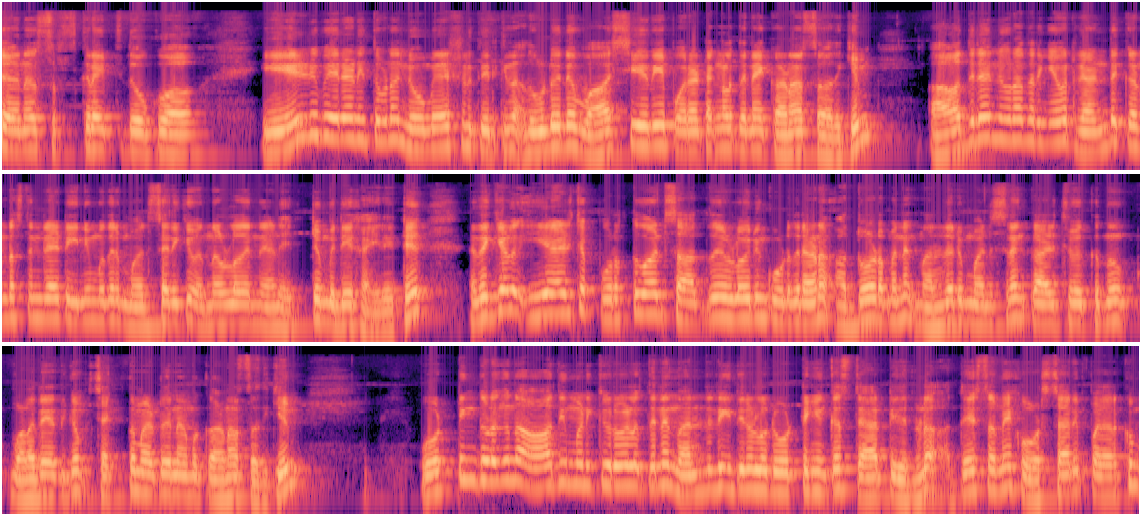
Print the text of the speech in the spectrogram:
ചാനൽ സബ്സ്ക്രൈബ് ചെയ്ത് നോക്കുക. ഏഴ് പേരാണ് ഇത്തവണ നോമിനേഷൻ എത്തിയിരിക്കുന്നത്. അതുകൊണ്ട് തന്നെ വാശിയേറിയ പോരാട്ടങ്ങൾ തന്നെ കാണാൻ സാധിക്കും. ആതിര നൂറ തുടങ്ങിയവർ രണ്ട് കണ്ടസ്റ്റന്റായിട്ട് ഇനി മുതൽ മത്സരിക്കും എന്നുള്ളത് തന്നെയാണ് ഏറ്റവും വലിയ ഹൈലൈറ്റ് എന്തൊക്കെയാണ് ഈ ആഴ്ച പുറത്തു പോകാൻ സാധ്യതയുള്ളവരും കൂടുതലാണ്. അതോടൊപ്പം തന്നെ നല്ലൊരു മത്സരം കാഴ്ചവെക്കുന്നത് വളരെയധികം ശക്തമായിട്ട് തന്നെ നമുക്ക് കാണാൻ സാധിക്കും. വോട്ടിംഗ് തുടങ്ങുന്ന ആദ്യ മണിക്കൂറുകളിൽ തന്നെ നല്ല രീതിയിലുള്ള ഒരു വോട്ടിംഗ് ഒക്കെ സ്റ്റാർട്ട് ചെയ്തിട്ടുണ്ട്. അതേസമയം ഹോട്ട്സ്റ്റാറിൽ പലർക്കും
